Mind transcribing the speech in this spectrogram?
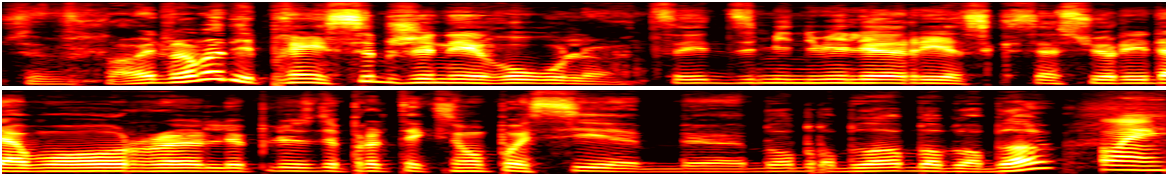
ça va être vraiment des principes généraux, là. Tu sais, diminuer le risque, s'assurer d'avoir euh, le plus de protection possible, blablabla, blablabla. Ouais.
